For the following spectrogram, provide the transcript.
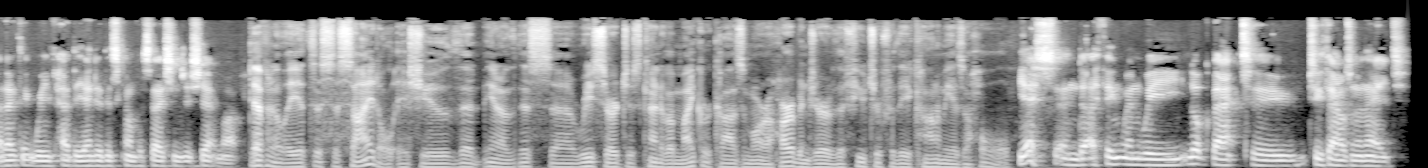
I don't think we've had the end of this conversation just yet, Mark. Definitely, it's a societal issue that you know this uh, research is kind of a microcosm or a harbinger of the future for the economy as a whole. Yes, and I think when we look back to 2008,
